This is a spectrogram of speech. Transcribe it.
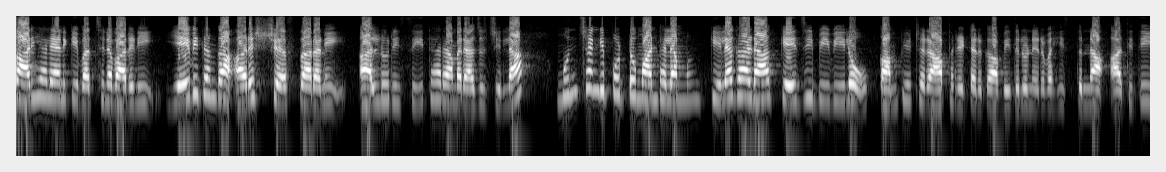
కార్యాలయానికి వచ్చిన వారిని ఏ విధంగా అరెస్ట్ చేస్తారని అల్లూరి సీతారామరాజు జిల్లా ముంచంగిపుట్టు మండలం కిలగాడ కేజీబీవీలో కంప్యూటర్ ఆపరేటర్గా విధులు నిర్వహిస్తున్న అతిథి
